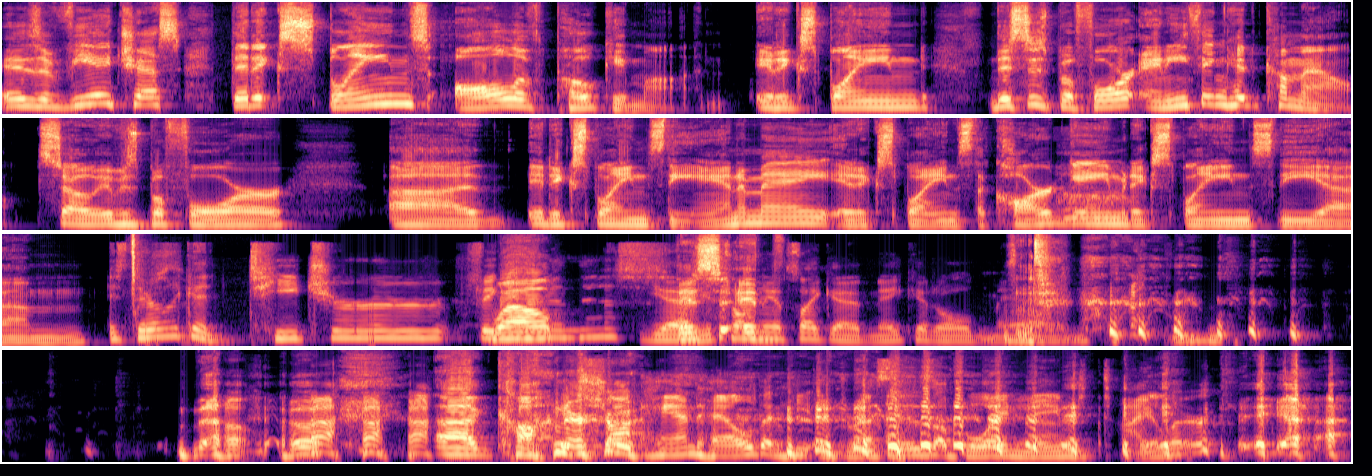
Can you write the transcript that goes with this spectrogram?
It is a VHS that explains all of Pokemon. It explained this is before anything had come out, so it was before Uh, it explains the anime. It explains the card game. It explains the um. Is there like a teacher figure Well, in this? Yeah, This- you told me it's like a naked old man. No, uh, Connor. It's shot handheld, and he addresses a boy named Tyler. yeah.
